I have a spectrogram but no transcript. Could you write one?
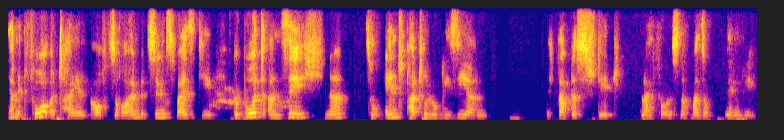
ja, mit Vorurteilen aufzuräumen, beziehungsweise die Geburt an sich ne, zu entpathologisieren. Ich glaube, das steht vielleicht für uns nochmal so irgendwie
